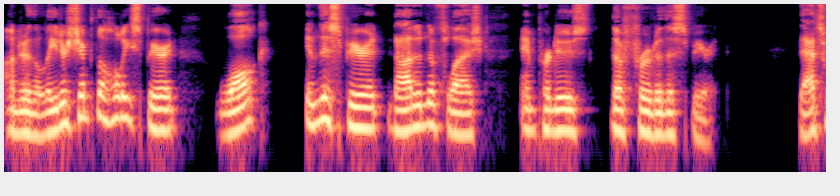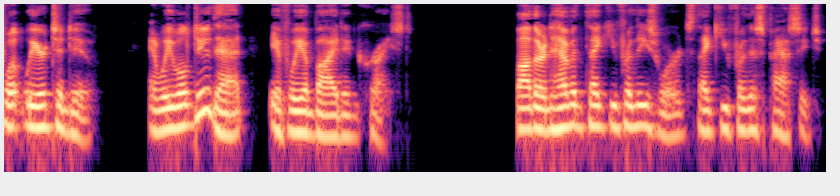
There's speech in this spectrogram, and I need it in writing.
under the leadership of the Holy Spirit, walk in the Spirit, not in the flesh, and produce the fruit of the Spirit. That's what we are to do. And we will do that if we abide in Christ. Father in heaven, thank you for these words. Thank you for this passage.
